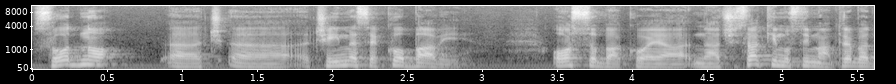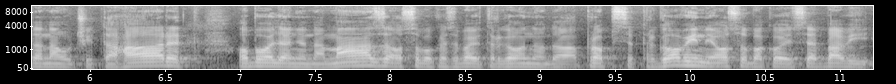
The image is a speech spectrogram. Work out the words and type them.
Svodno e, e, čime se ko bavi, osoba koja, znači svaki musliman treba da nauči taharet, obavljanje namaza, osoba koja se bavi trgovinom da propise trgovine, osoba koja se bavi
